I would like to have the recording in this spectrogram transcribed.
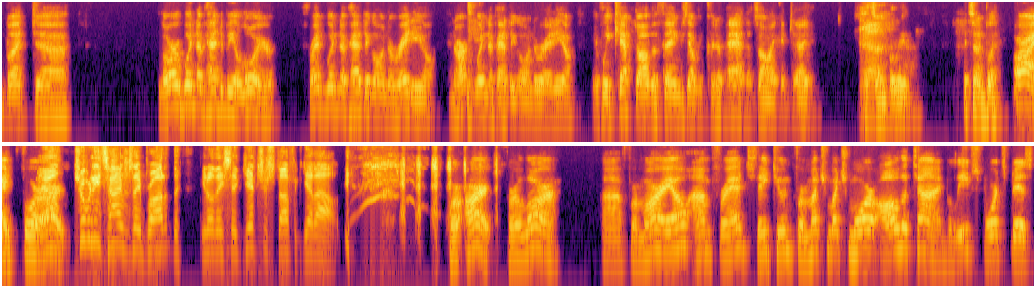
but uh, Laura wouldn't have had to be a lawyer. Fred wouldn't have had to go into radio, and Art wouldn't have had to go into radio if we kept all the things that we could have had. That's all I can tell you. It's Yeah. unbelievable. It's unbelievable. All right, for Yeah, Art. too many times they brought it. You know, they said, "Get your stuff and get out." for Art, for Laura, uh, for Mario, I'm Fred. Stay tuned for much, much more all the time. Believe Sports Biz,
